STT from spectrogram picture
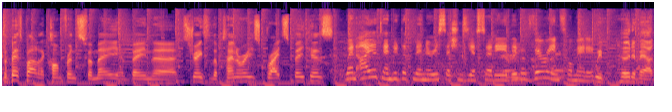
The best part of the conference for me have been the strength of the plenaries, great speakers. When I attended the plenary sessions yesterday, they were very informative. We've heard about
